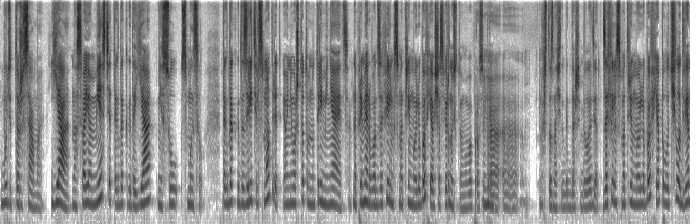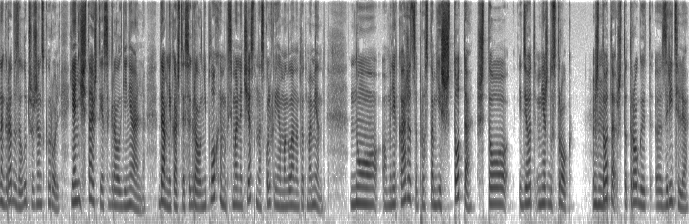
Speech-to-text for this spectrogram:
будет то же самое. Я на своем месте тогда, когда я несу смысл. Тогда, когда зритель смотрит, и у него что-то внутри меняется. Например, вот за фильм «Смотри мою любовь», я сейчас вернусь к твоему вопросу mm-hmm. про э, что значит быть Даша Белодед. За фильм «Смотри мою любовь» я получила две награды за лучшую женскую роль. Я не считаю, что я сыграла гениально. Да, мне кажется, я сыграла неплохо и максимально честно, насколько я могла на тот момент. Но мне кажется, просто там есть что-то, что идет между строк, mm-hmm. что-то, что трогает э, зрителя,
